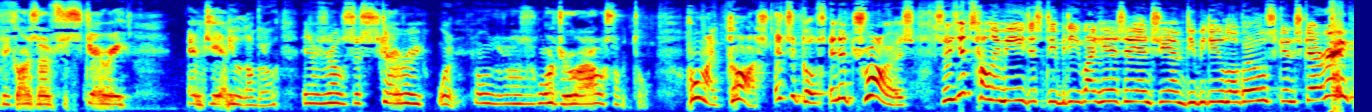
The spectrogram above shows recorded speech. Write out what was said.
because it's a scary MGM logo. It was also scary when I was watching what I was talking to. Oh my gosh, it's a ghost in the drawers. So you're telling me this DVD right here is the MGM DVD logo getting scary?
